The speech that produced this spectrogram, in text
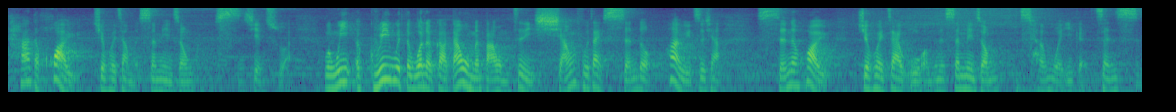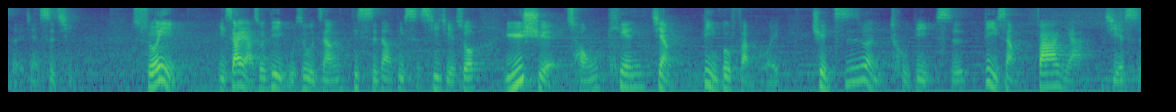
他的话语就会在我们生命中实现出来。When we agree with the word of God，当我们把我们自己降服在神的话语之下，神的话语就会在我们的生命中成为一个真实的一件事情。所以，以赛亚书第五十五章第十到第十七节说：“雨雪从天降，并不返回，却滋润土地，使地上发芽结实。”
